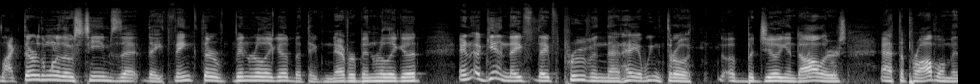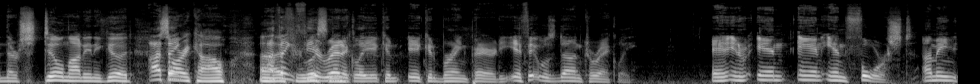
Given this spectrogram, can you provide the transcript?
like they're one of those teams that they think they've been really good, but they've never been really good. And again, they've they've proven that hey, we can throw a, a bajillion dollars at the problem, and they're still not any good. I think- Sorry, Kyle. Uh, I think you're listening. theoretically it could it could bring parity if it was done correctly, and and and enforced. I mean,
